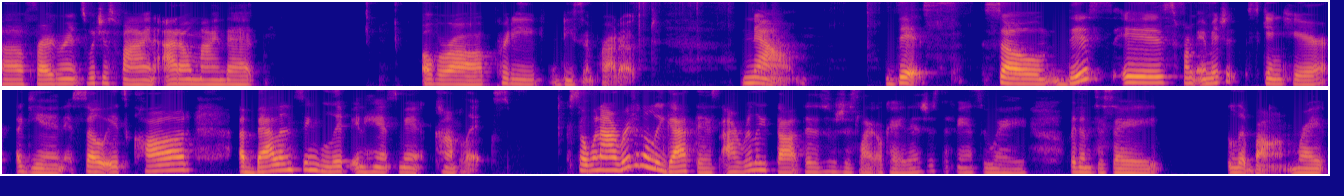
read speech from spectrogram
uh, fragrance, which is fine. I don't mind that. Overall, pretty decent product. Now, this. So, this is from Image Skincare again. So, it's called a Balancing Lip Enhancement Complex. So when I originally got this, I really thought that this was just like, okay, that's just a fancy way for them to say lip balm, right?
